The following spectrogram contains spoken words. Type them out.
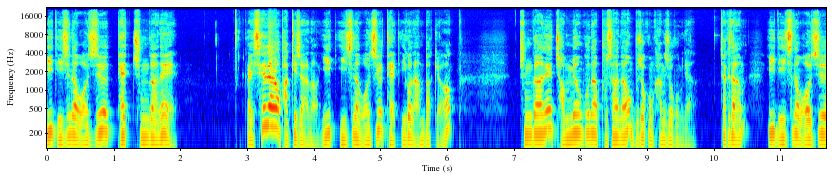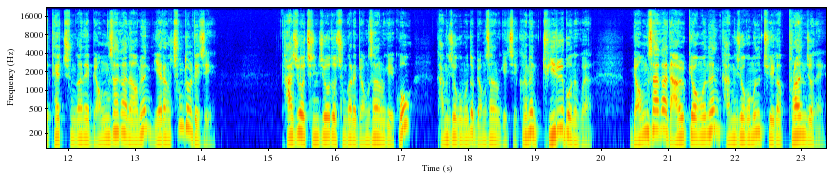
it, is나 was, that 중간에 그러니까 세 단어 바뀌지 않아. it, is나 was, that 이건 안 바뀌어. 중간에 전명구나 부사 나오면 무조건 강조구문이야. 자, 그 다음 it, is나 was, that 중간에 명사가 나오면 얘랑 충돌되지. 가주어, 진주어도 중간에 명사 나오는 게 있고 강조구문도 명사 나오는 게 있지. 그러면 뒤를 보는 거야. 명사가 나올 경우는 강조구문은 뒤에가 불완전해.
